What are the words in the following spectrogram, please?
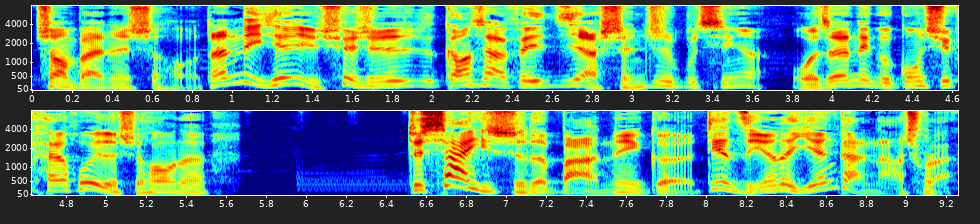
上班的时候，但那天也确实刚下飞机啊，神志不清啊。我在那个工区开会的时候呢，就下意识的把那个电子烟的烟杆拿出来了，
